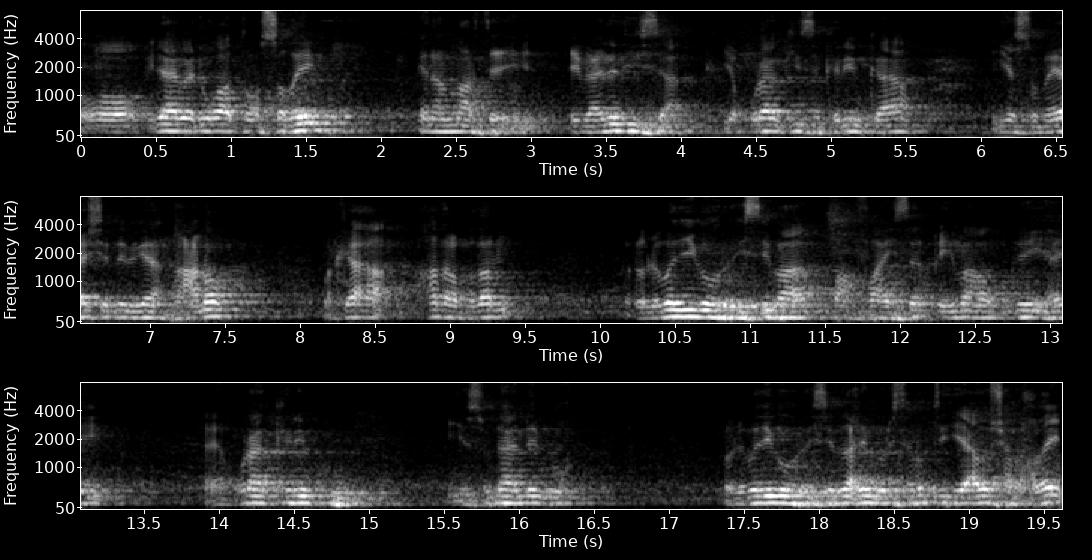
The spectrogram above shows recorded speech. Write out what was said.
oo ilaah baa nagu addoonsaday inaan maaragtay cibaadadiisa iyo qur'aankiisa kariimkaa iyo sunnayaasha nebiga raacno. Marka hadal badan culimmadii iga horreysay baa faahfaahaysan qiimaha uu leeyahay qur'aanka kariimku iyo sunnaha nebigu. Culimmadii iga horreysay madaxdii horreysay runtii iyo aada u sharaxday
